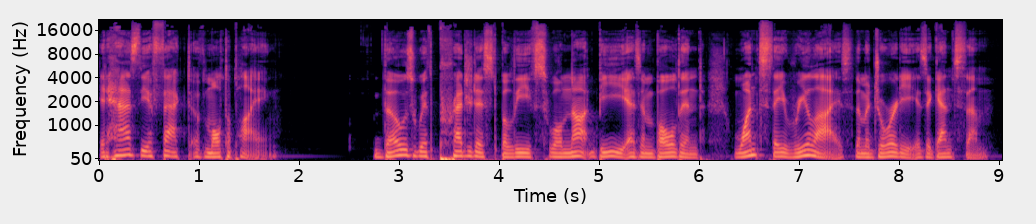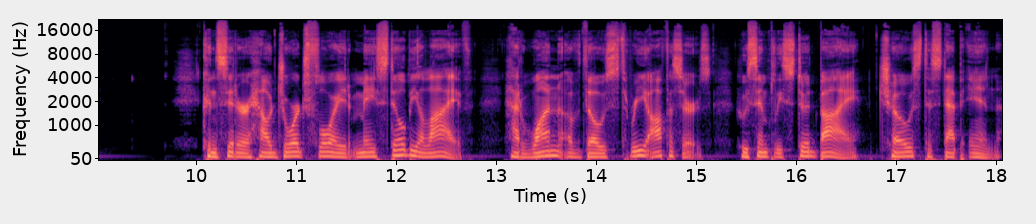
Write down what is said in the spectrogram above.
it has the effect of multiplying. Those with prejudiced beliefs will not be as emboldened once they realize the majority is against them. Consider how George Floyd may still be alive had one of those three officers who simply stood by chose to step in.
